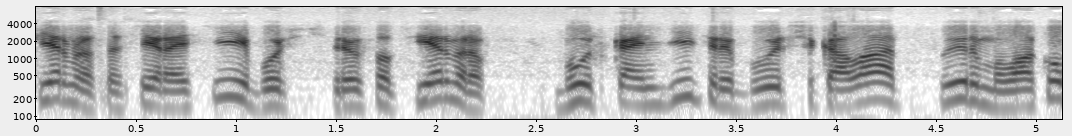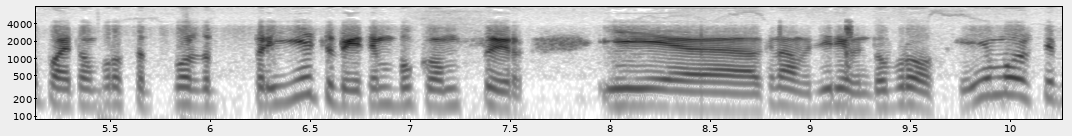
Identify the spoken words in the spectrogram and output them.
фермеров со всей России, больше 400 фермеров. Будут кондитеры, будет шоколад, сыр, молоко, поэтому просто можно приедете к этим буквам «сыр» и э, к нам в деревню Дубровская, и можете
